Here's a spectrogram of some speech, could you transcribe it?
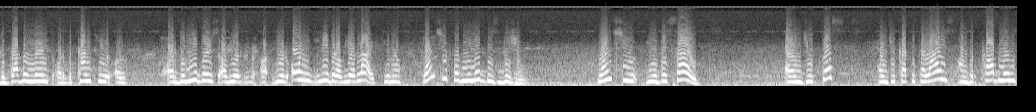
the government or the country or or the leaders of your uh, your own leader of your life you know once you formulate this vision once you you decide and you test and you capitalize on the problems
